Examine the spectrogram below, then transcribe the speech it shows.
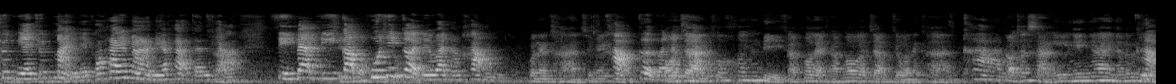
ชุดเนี้ยชุดใหม่เลยเขาให้มาเนี้ยค่ะอาจารย์ครัขาบสีแบบนี้กับสีแบบผู้ที่เกิดในวันอังคารวันอังคารใช่ไหมคค่ะรับเกิดวันอ๋ออัอางจาคารรย์ก็ค่อนข้างดีครับเพราะอะไรครับเพราะว่าอาจารย์เกิดวันอังคารค่ะเอาทักษะง่ายๆนะไม่ต้องดูค่ะ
